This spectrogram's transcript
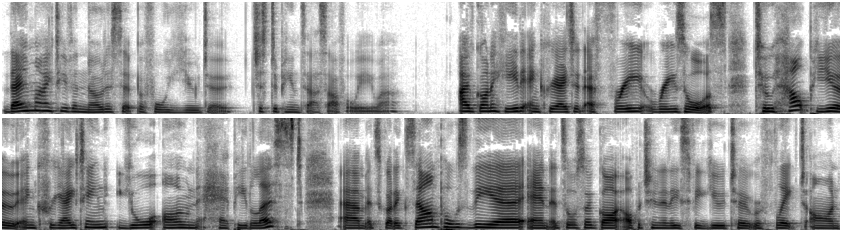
They might even notice it before you do. Just depends how self aware you are. I've gone ahead and created a free resource to help you in creating your own happy list. Um, it's got examples there and it's also got opportunities for you to reflect on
